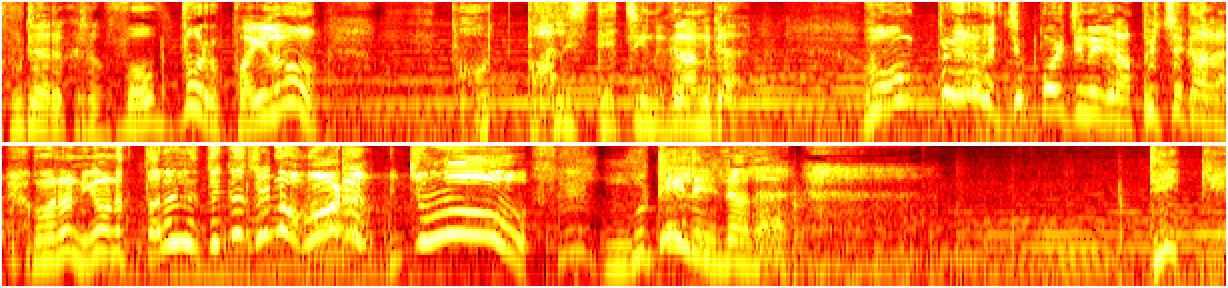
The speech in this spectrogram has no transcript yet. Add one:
கூட இருக்கிற ஒவ்வொரு பயிலும் போட் பாலிஸ் தேய்ச்சி நிக்கிறானுங்க உன் பேரை வச்சு போச்சு நிக்கிறான் பிச்சைக்காரன். ஆனா நீ அவனை தலையில தூக்க சின்ன ஓடு. ஐயோ முடியல என்னால. டிகே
